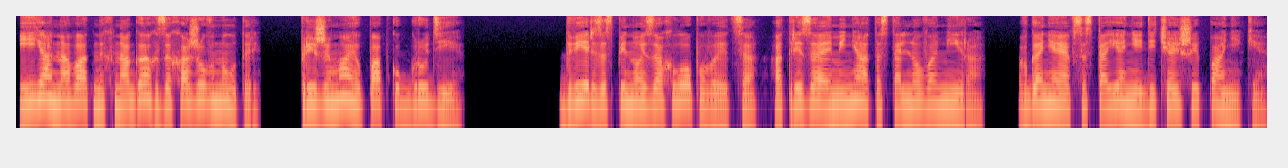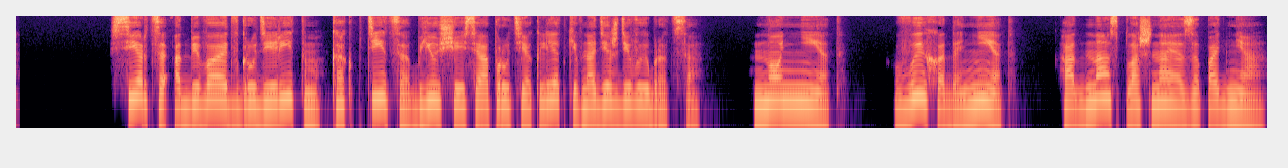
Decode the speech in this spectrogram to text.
И я на ватных ногах захожу внутрь, прижимаю папку к груди. Дверь за спиной захлопывается, отрезая меня от остального мира, вгоняя в состояние дичайшей паники. Сердце отбивает в груди ритм, как птица, бьющаяся о прутья клетки в надежде выбраться. Но нет, выхода нет, одна сплошная западня.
